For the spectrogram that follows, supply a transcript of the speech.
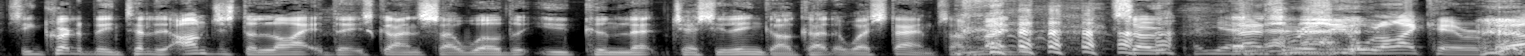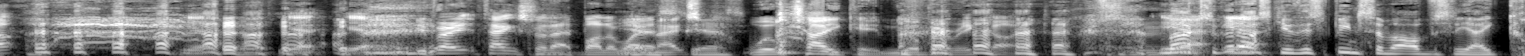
it's incredibly intelligent. I'm just delighted that it's going so well that you can let Jesse Lingard go to West Ham. So, maybe, so that's really all I care about. Yeah, yeah, yeah. You're very thanks for that, by the way, Yes, Max. yes. We'll take him. You're very kind. Max, Yeah, I've got to ask you, there's been some obviously iconic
